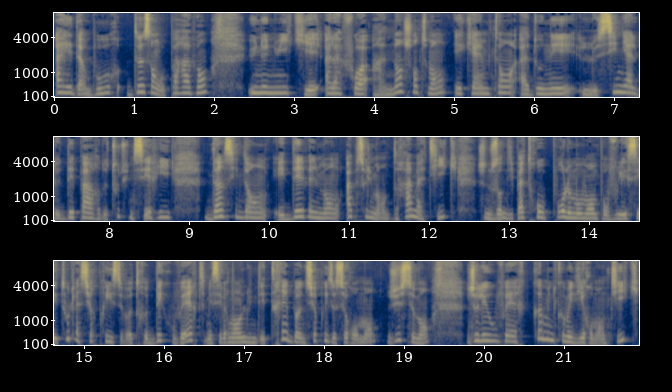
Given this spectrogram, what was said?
à Édimbourg deux ans auparavant, une nuit qui est à la fois un enchantement et qui en même temps a donné le signal de départ de toute une série d'incidents et d'événements absolument dramatiques. Je ne vous en dis pas trop pour le moment pour vous laisser toute la surprise de votre découverte, mais c'est vraiment l'une des très bonnes surprises de ce roman, justement. Je l'ai ouvert comme une comédie romantique,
